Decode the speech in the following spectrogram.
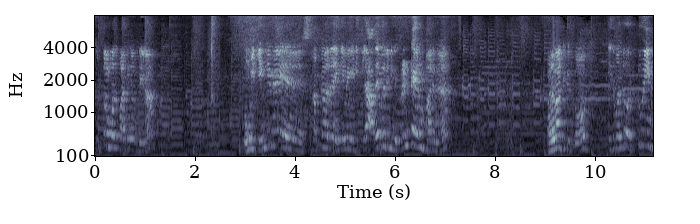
சுத்தம் போது பாத்தீங்க அப்படின்னா உங்களுக்கு எங்கேயுமே ஸ்ட்ரக் ஆகல எங்கேயுமே இடிக்கல. அதே மாதிரி நீங்க ஃப்ரண்ட் டயரும் பாருங்க. அது பாட்டுக்கு இருக்கும் இது வந்து ஒரு டூ இன்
